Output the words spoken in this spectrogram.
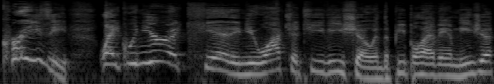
crazy. Like when you're a kid and you watch a TV show and the people have amnesia,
